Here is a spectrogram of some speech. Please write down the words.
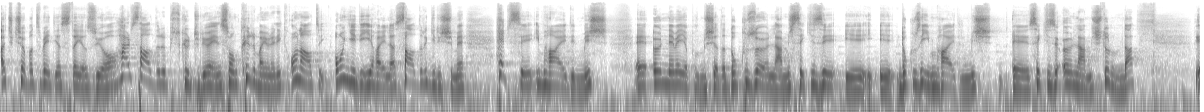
açıkça Batı medyası da yazıyor. Her saldırı püskürtülüyor. En son Kırım'a yönelik 16 17 İHA ile saldırı girişimi hepsi imha edilmiş. Ee, önleme yapılmış ya da 9'u önlenmiş, 8'i e, e, 9'u imha edilmiş, e, 8'i önlenmiş durumda. Ee,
